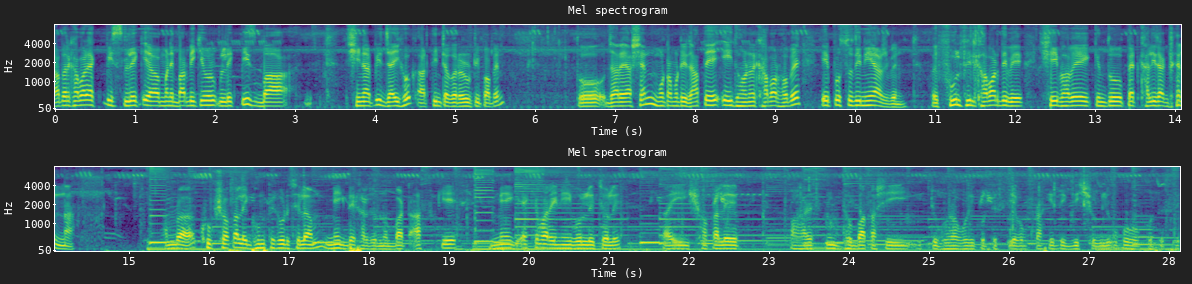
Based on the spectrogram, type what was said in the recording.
রাতের খাবার এক পিস লেগ মানে বার্বিকিউর লেগ পিস বা সিনার পিস যাই হোক আর তিনটা করে রুটি পাবেন। তো যারা আসেন মোটামুটি রাতে এই ধরনের খাবার হবে এই প্রস্তুতি নিয়ে আসবেন। ওই ফুল ফিল খাবার দিবে সেইভাবে কিন্তু পেট খালি রাখবেন না। আমরা খুব সকালে ঘুম থেকে উঠেছিলাম মেঘ দেখার জন্য বাট আজকে মেঘ একেবারে নেই বললে চলে। তাই সকালে পাহাড়ের স্নিগ্ধ বাতাসেই একটু ঘোরাঘুরি করতেছি এবং প্রাকৃতিক দৃশ্যগুলি উপভোগ করতেছি।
